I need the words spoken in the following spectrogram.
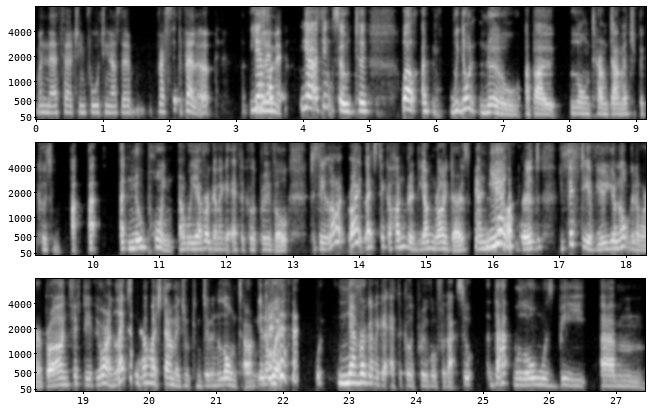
when they're 13, 14, as their breasts develop? Yes, limit? I, yeah, I think so. To well, um, we don't know about long-term damage because I, I, at no point are we ever going to get ethical approval to say, right, let's take 100 young riders and yeah. 200, 50 of you, you're not going to wear a bra, and 50 of you are. And let's see how much damage we can do in the long term. You know, we're, we're never going to get ethical approval for that. So that will always be um,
